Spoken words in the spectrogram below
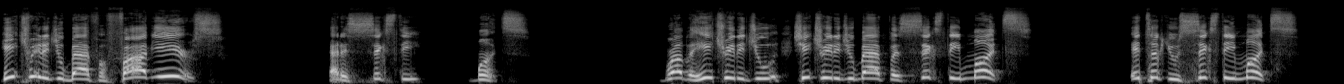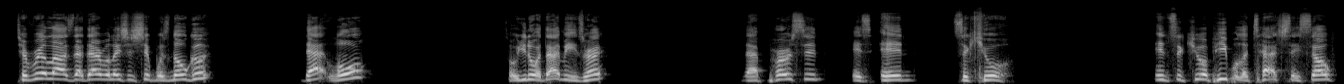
He treated you bad for five years. That is 60 months. Brother, he treated you, she treated you bad for 60 months. It took you 60 months to realize that that relationship was no good. That long. So you know what that means, right? That person is insecure. Insecure people attach themselves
